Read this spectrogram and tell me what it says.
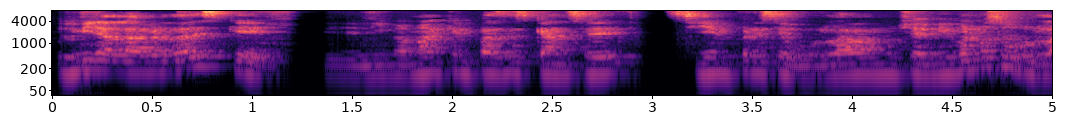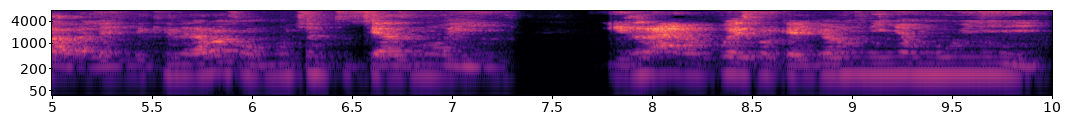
Pues mira, la verdad es que eh, mi mamá, que en paz descanse, siempre se burlaba mucho de mí. Bueno, no se burlaba, le, generaba como mucho entusiasmo y, y, raro, pues, porque yo era un niño muy,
